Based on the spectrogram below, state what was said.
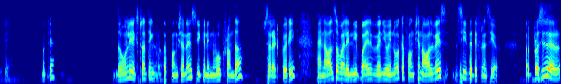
Okay. Okay. The only extra thing for the function is you can invoke from the select query, and also while in, while when you invoke a function, always see the difference here. For procedure,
